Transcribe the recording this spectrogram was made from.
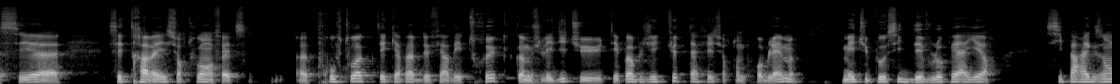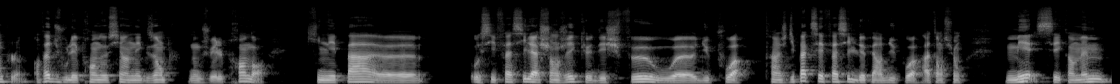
C'est, c'est de travailler sur toi, en fait. Prouve-toi que tu es capable de faire des trucs. Comme je l'ai dit, tu tu pas obligé que de taffer sur ton problème, mais tu peux aussi te développer ailleurs. Si par exemple en fait, je voulais prendre aussi un exemple, donc je vais le prendre, qui n'est pas, aussi facile à changer que des cheveux ou, du poids. Enfin, je dis pas que c'est facile de perdre du poids, attention, mais c'est quand même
